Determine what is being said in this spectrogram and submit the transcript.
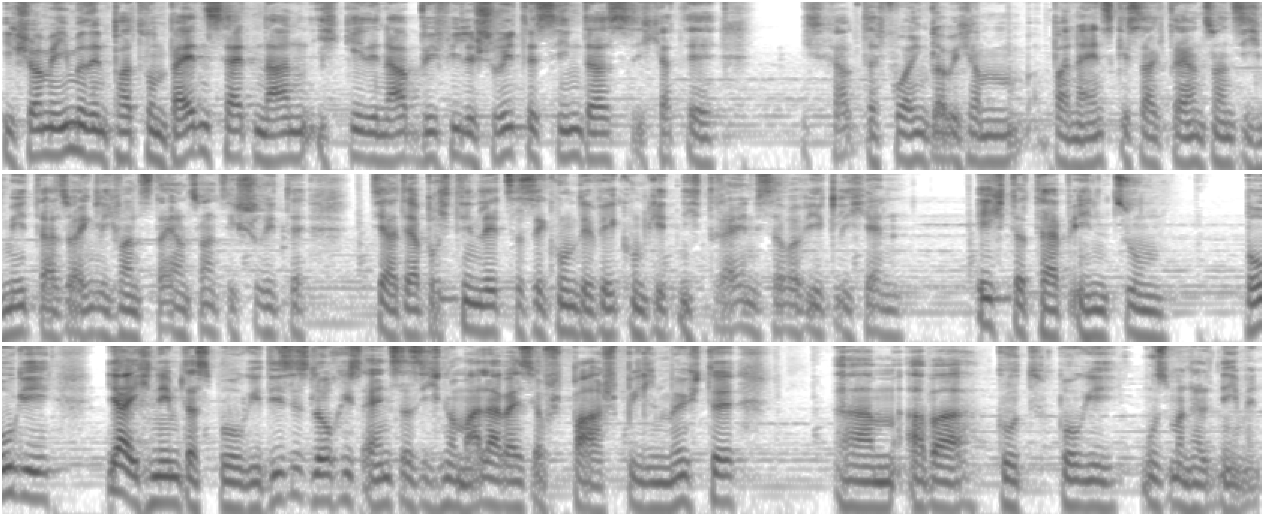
Ich schaue mir immer den Part von beiden Seiten an, ich gehe den ab, wie viele Schritte sind das. Ich hatte ich habe da vorhin, glaube ich, am Bahn 1 gesagt, 23 Meter, also eigentlich waren es 23 Schritte. Tja, der bricht in letzter Sekunde weg und geht nicht rein, ist aber wirklich ein echter Tap-In zum Bogey. Ja, ich nehme das Bogey. Dieses Loch ist eins, das ich normalerweise auf Spar spielen möchte, ähm, aber gut, Bogey muss man halt nehmen.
